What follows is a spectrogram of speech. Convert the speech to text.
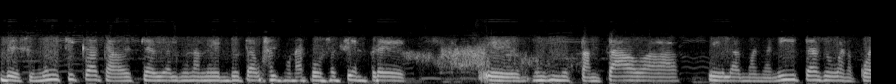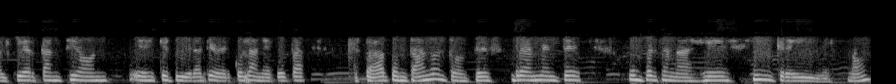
de su música. Cada vez que había alguna anécdota o alguna cosa, siempre eh, nos cantaba eh, las mañanitas o bueno, cualquier canción eh, que tuviera que ver con la anécdota estaba contando. Entonces, realmente un personaje increíble, ¿no?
